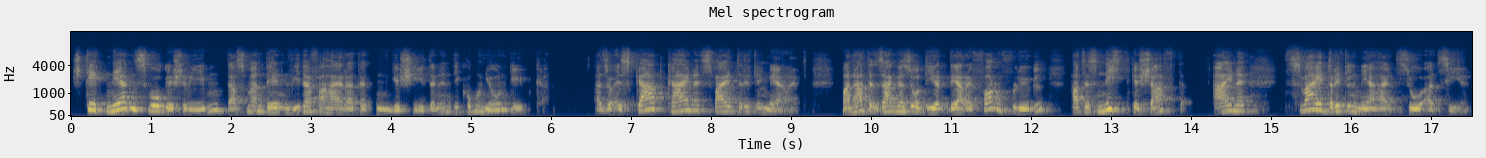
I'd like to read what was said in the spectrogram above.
steht nirgendwo geschrieben, dass man den wiederverheirateten Geschiedenen die Kommunion geben kann. Also es gab keine Zweidrittelmehrheit. Man hatte, sagen wir so, die, der Reformflügel hat es nicht geschafft, eine Zweidrittelmehrheit zu erzielen.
